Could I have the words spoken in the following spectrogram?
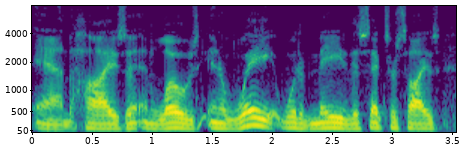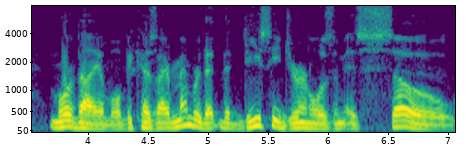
and highs and lows, in a way it would have made this exercise more valuable because I remember that the DC journalism is so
